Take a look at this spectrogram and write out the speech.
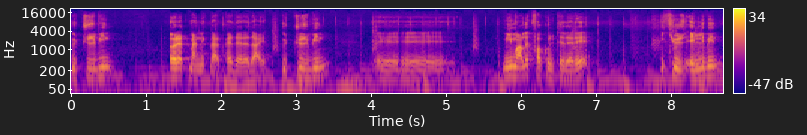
300 bin, öğretmenlikler PDR dahil 300 bin, eee, mimarlık fakülteleri 250 bin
